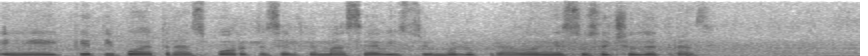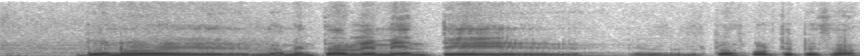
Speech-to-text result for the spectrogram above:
eh, ¿qué tipo de transporte es el que más se ha visto involucrado en estos hechos de tránsito? Bueno, lamentablemente el transporte pesado.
